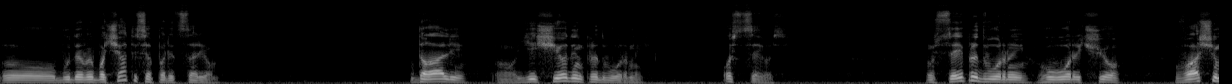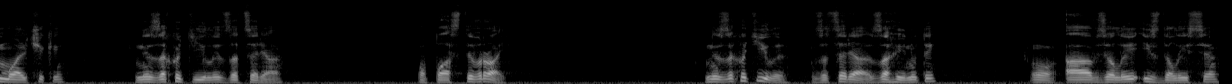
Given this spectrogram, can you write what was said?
о, буде вибачатися перед царем. Далі о, є ще один придворний. Ось цей ось. Ось цей придворний говорить, що ваші мальчики не захотіли за царя попасти в рай. Не захотіли за царя загинути, о, а взяли і здалися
